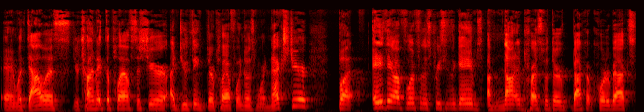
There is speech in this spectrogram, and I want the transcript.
And with Dallas, you're trying to make the playoffs this year. I do think their playoff window is more next year. But anything I've learned from this preseason games, I'm not impressed with their backup quarterbacks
